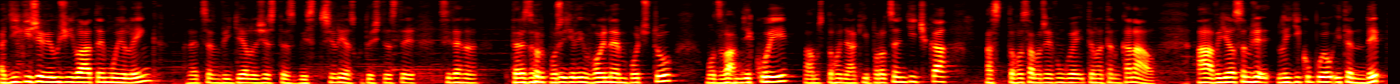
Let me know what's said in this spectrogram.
A díky, že využíváte můj link, hned jsem viděl, že jste zbystřili a skutečně jste si ten Trezor pořídili v hojném počtu. Moc vám děkuji, mám z toho nějaký procentička a z toho samozřejmě funguje i tenhle ten kanál. A viděl jsem, že lidi kupují i ten dip,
